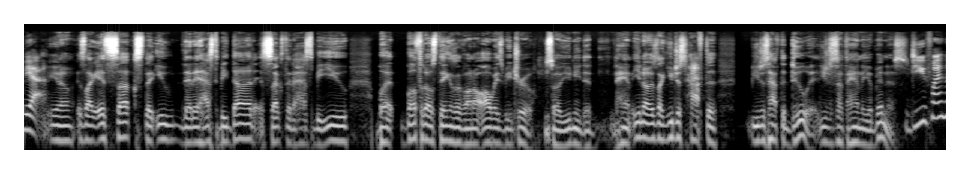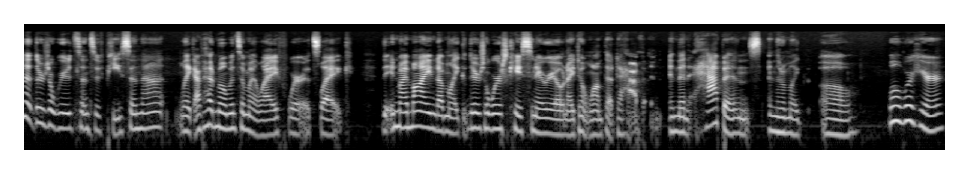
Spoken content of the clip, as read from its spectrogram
Yeah. You know, it's like it sucks that you that it has to be done. It sucks that it has to be you, but both of those things are going to always be true. So you need to hand. You know, it's like you just have to. You just have to do it. You just have to handle your business. Do you find that there's a weird sense of peace in that? Like I've had moments in my life where it's like in my mind I'm like there's a worst case scenario and I don't want that to happen. And then it happens and then I'm like, "Oh, well, we're here.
